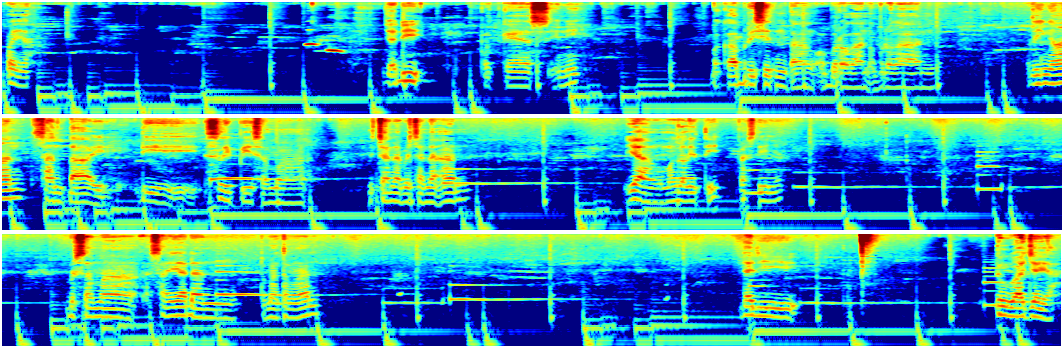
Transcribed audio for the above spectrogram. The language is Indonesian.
apa ya? Jadi podcast ini bakal berisi tentang obrolan-obrolan ringan santai diselipi sama bercanda-bercandaan yang menggeliti pastinya. Bersama saya dan teman-teman jadi tunggu aja ya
